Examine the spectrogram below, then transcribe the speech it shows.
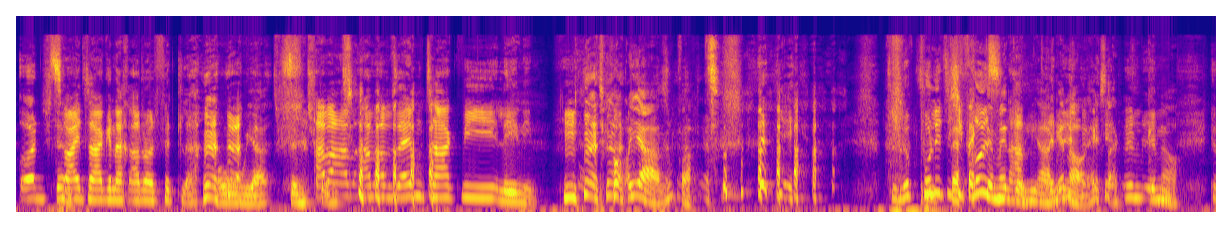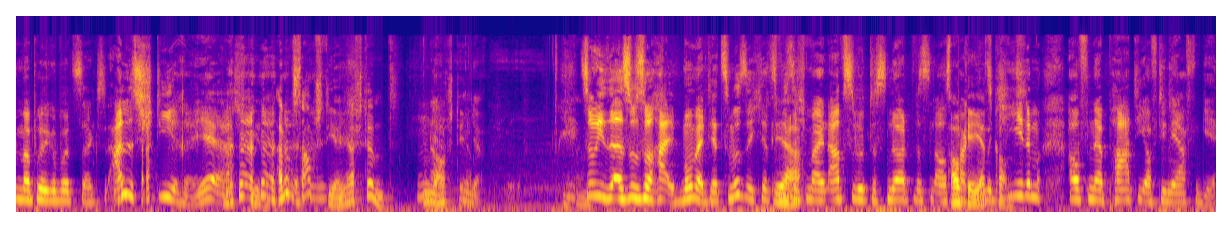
und zwei Tage nach Adolf Hitler. Oh ja, stimmt, stimmt. Aber am, am, am selben Tag wie Lenin. oh ja, super. Die nur politische Perfekte Größen Mittel, haben. ja, in- genau, im, exakt, Im, im, genau. Im April Geburtstag. Alles Stiere, yeah. Stier. Ah, du bist auch Stier, ja, stimmt. Ich bin auch Stier. Ja. So, also so halb. Moment, jetzt muss ich, jetzt Ja. muss ich mein absolutes Nerdwissen auspacken, Okay, damit ich jedem auf einer Party auf die Nerven gehe.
